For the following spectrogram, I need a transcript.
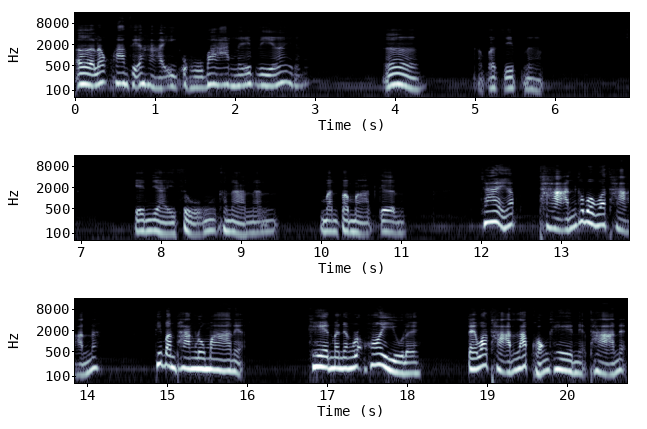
เออ แล้วความเสียหายอีก โอ้โหบานเลยเอฟซีเอ้ยนะครับ เออเอาปาจิบนะครับเคนใหญ่สูงขนาดนั้น มันประมาทเกิน ใช่ครับ ฐานเขาบอกว่าฐานนะ ที่บันพังลงมาเนี่ย เคนมันยังห้อยอยู่เลย แต่ว่าฐานรับของเคนเนี่ย ฐานเนี่ย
